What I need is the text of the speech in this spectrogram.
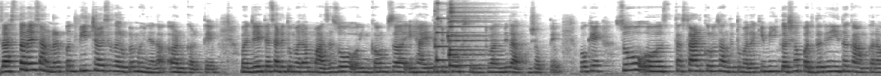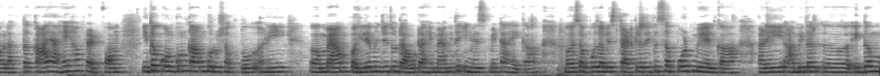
जास्त नाही सांगणार पण तीस चाळीस हजार रुपये महिन्याला अर्न करते. म्हणजे त्यासाठी तुम्हाला माझा जो इन्कमचा हे आहे त्याचे प्रूफ तुम्हाला मी दाखवू शकते. ओके सो स्टार्ट करून सांगते तुम्हाला की मी कशा पद्धतीने इथं काम करावं लागतं काय आहे हा प्लॅटफॉर्म इथं कोण कोण काम करू शकतो आणि मॅम पहिले म्हणजे जो डाऊट आहे मॅम इथे इन्व्हेस्टमेंट आहे का? मग सपोज आम्ही स्टार्ट केलं तर इथं सपोर्ट मिळेल का? आणि आम्ही तर एकदम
